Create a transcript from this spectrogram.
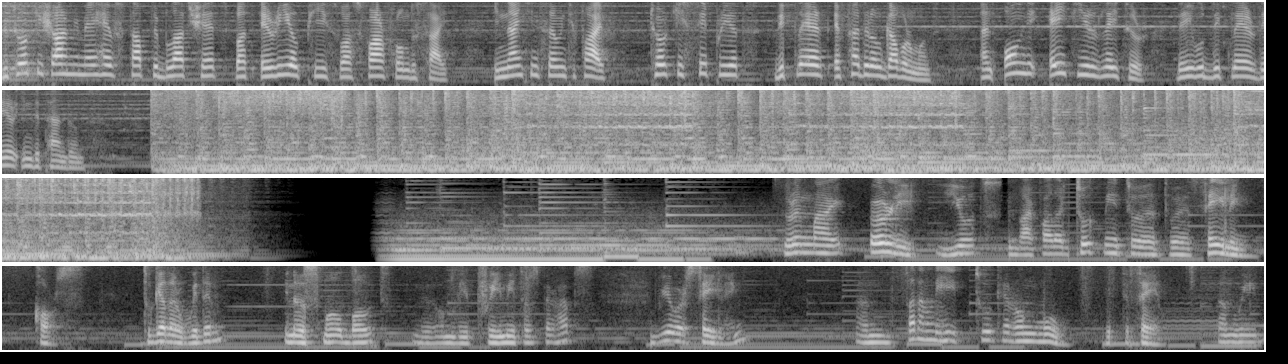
The Turkish army may have stopped the bloodshed, but a real peace was far from the sight. In 1975, Turkish Cypriots declared a federal government, and only eight years later, they would declare their independence. During my early youth, my father took me to a, to a sailing course together with him in a small boat, only three meters perhaps. We were sailing, and suddenly he took a wrong move with the sail, and we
